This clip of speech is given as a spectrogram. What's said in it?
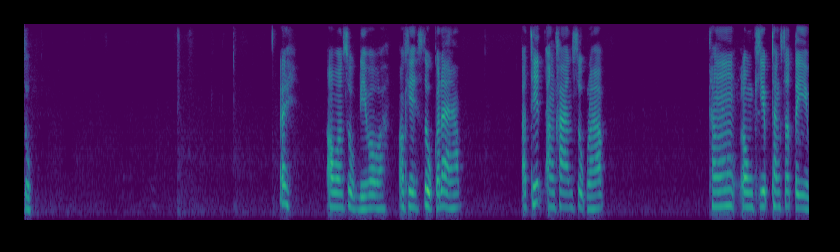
ศุกร์เอ้ย เอาวันศุกร์ดีป่าวะ โอเคศุกร์ก็ได้นะครับ อาทิตย์อังคารศุกร์นะครับ ทั้งลงคลิปทั้งสตรีม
